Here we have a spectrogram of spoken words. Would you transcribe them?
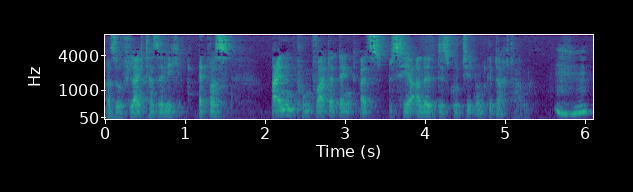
Also vielleicht tatsächlich etwas einen Punkt weiter denkt, als bisher alle diskutiert und gedacht haben. Mhm.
